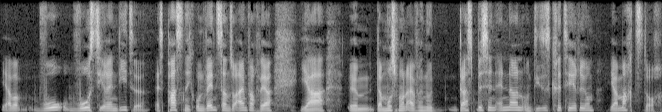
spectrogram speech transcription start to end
Ja, aber wo, wo ist die Rendite? Es passt nicht. Und wenn es dann so einfach wäre, ja, ähm, da muss man einfach nur das bisschen ändern und dieses Kriterium, ja, macht's doch.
